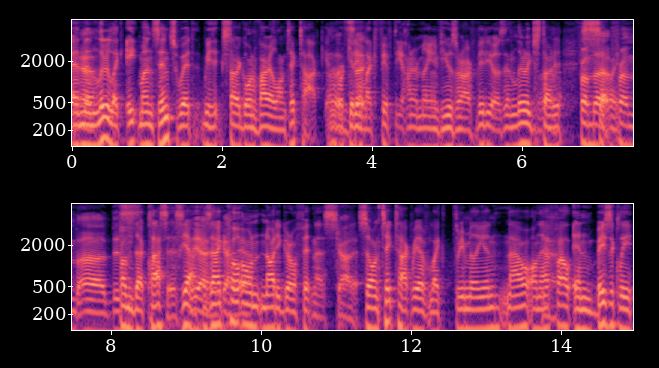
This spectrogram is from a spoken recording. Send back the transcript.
And Yeah. then literally like eight months into it, we started going viral on TikTok, and Oh, we're getting sick. like 50, 100 million views on our videos, and literally just started from the selling- from uh this from the classes, yeah, Yeah, because I co-own Naughty Girl Fitness. Got it. So on TikTok, we have like three million now on that Yeah. file, and basically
